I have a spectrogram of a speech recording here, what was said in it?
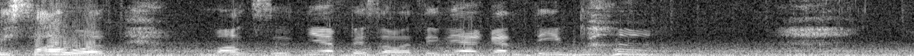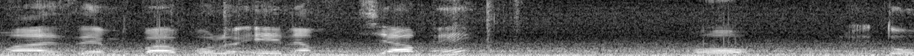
Pesawat. Maksudnya pesawat ini akan tiba. Masih 46 jam eh? Oh itu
